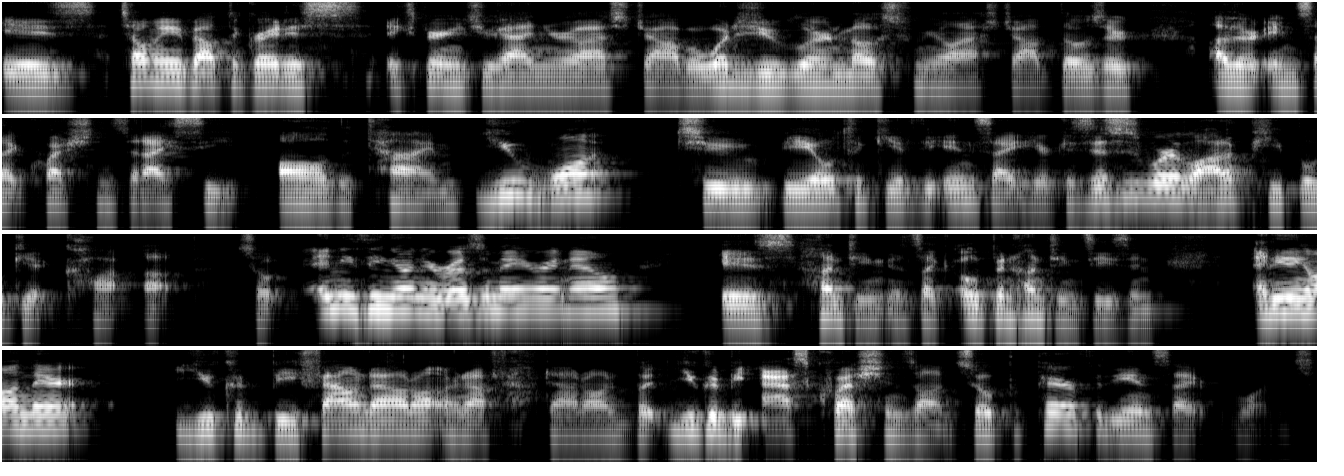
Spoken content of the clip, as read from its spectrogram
is tell me about the greatest experience you had in your last job or what did you learn most from your last job? Those are other insight questions that i see all the time. You want to be able to give the insight here because this is where a lot of people get caught up. So anything on your resume right now is hunting. It's like open hunting season. Anything on there you could be found out on or not found out on but you could be asked questions on so prepare for the insight ones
